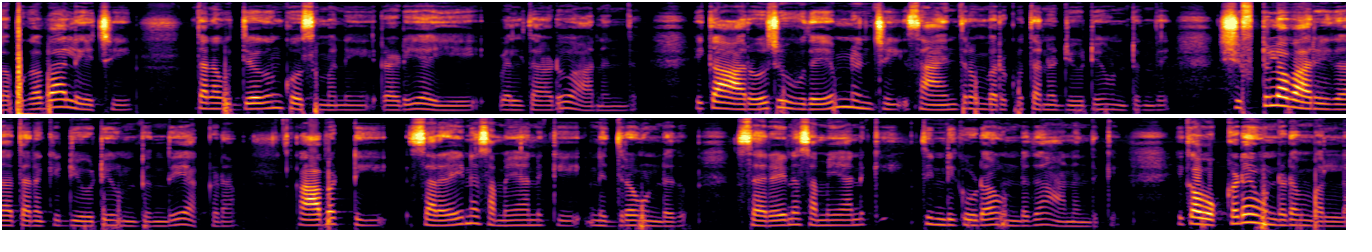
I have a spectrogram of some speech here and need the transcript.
గబగబా లేచి తన ఉద్యోగం కోసమని రెడీ అయ్యి వెళ్తాడు ఆనంద్. ఇక ఆ రోజు ఉదయం నుంచి సాయంత్రం వరకు తన డ్యూటీ ఉంటుంది. షిఫ్టుల వారీగా తనకి డ్యూటీ ఉంటుంది అక్కడ. కాబట్టి సరైన సమయానికి నిద్ర ఉండదు. సరైన సమయానికి తిండి కూడా ఉండదు ఆనంద్కి. ఇక ఒక్కడే ఉండడం వల్ల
